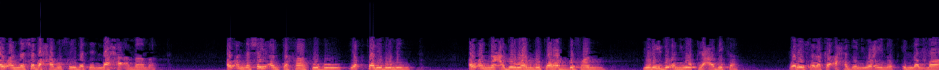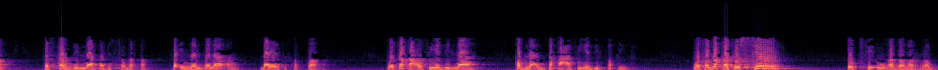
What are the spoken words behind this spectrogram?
أو أن شبح مصيبة لاح أمامك أو أن شيئا تخافه يقترب منك أو أن عدوا متربصا يريد أن يوقع بك وليس لك أحد يعينك إلا الله فاسترض الله بالصدقة فإن البلاء لا يتخطاها. وتقع في يد الله قبل أن تقع في يد الفقير. وصدقة السر تطفئ غضب الرب.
